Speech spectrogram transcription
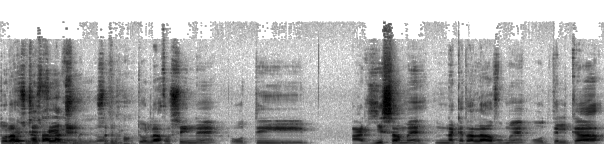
Το Πρέπει λάθο να ξέρεις τα ποιο αλλάξουμε είναι. λίγο Στο αυτό. τε- το λάθος είναι ότι αργήσαμε να καταλάβουμε ότι τελικά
